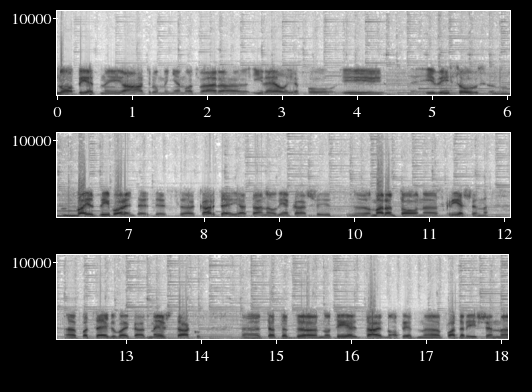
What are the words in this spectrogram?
nopietni ātrumi ņemot vērā i reliefu, i, i visu vajadzību orientēties kartē, ja tā nav vienkārši maratona skriešana pa ceļu vai kādu mežu taku. Tad, tad nu, tie, tā ir nopietna padarīšana.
